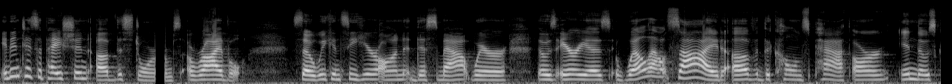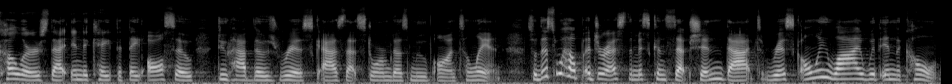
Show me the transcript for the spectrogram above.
in anticipation of the storm's arrival. So we can see here on this map where those areas well outside of the cone's path are in those colors that indicate that they also do have those risks as that storm does move on to land. So this will help address the misconception that risks only lie within the cone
